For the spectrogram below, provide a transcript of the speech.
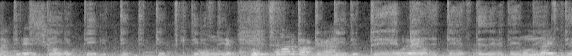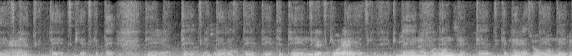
はいでしかもほんでこいつがあるからねこれよ問題っすねいやほんでこれみんなご存知ねジョーカーもいて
